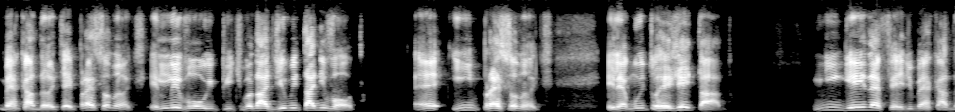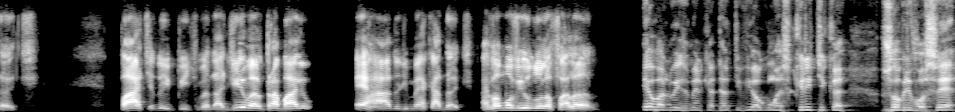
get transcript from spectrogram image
Mercadante é impressionante. Ele levou o impeachment da Dilma e está de volta. É impressionante. Ele é muito rejeitado. Ninguém defende Mercadante. Parte do impeachment da Dilma é o trabalho errado de Mercadante. Mas vamos ouvir o Lula falando. Eu, Aloysio Mercadante, vi algumas críticas sobre você,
